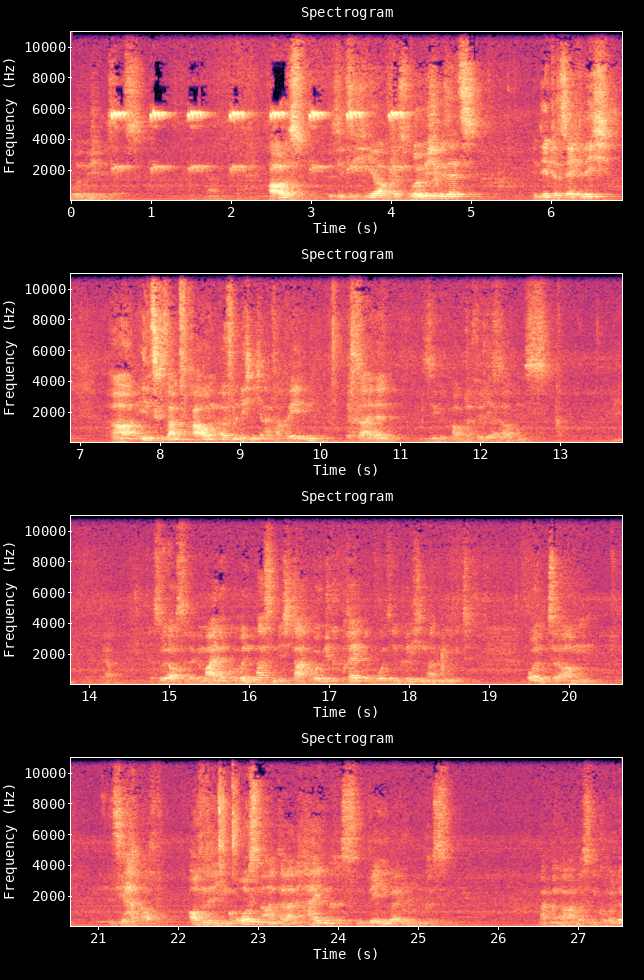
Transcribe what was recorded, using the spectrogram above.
römische Gesetz. Ja. Paulus bezieht sich hier auf das römische Gesetz, in dem tatsächlich äh, insgesamt Frauen öffentlich nicht einfach reden, es sei denn, sie bekommen dafür die Erlaubnis. Würde auch zu der Gemeinde in Korinth passen, die stark römisch geprägt, obwohl sie in Griechenland liegt. Und ähm, sie hat auch offensichtlich einen großen Anteil an Heidenchristen, weniger Judenchristen. Merkt man daran, dass in Korinther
